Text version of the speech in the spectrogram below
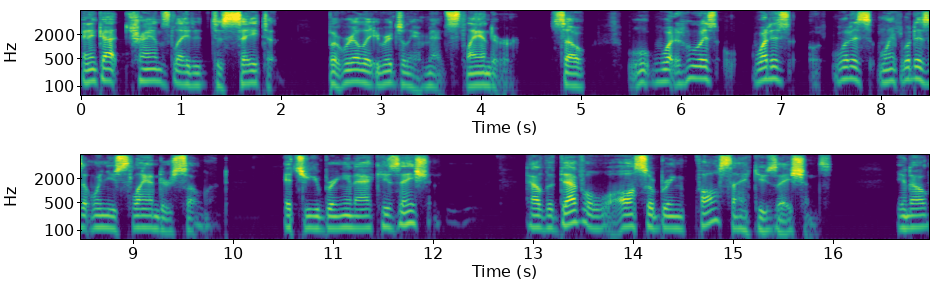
and it got translated to Satan, but really originally it meant slanderer. So, what who is what is what is what is it when you slander someone? It's you bring an accusation. Mm-hmm. Now the devil will also bring false accusations. You know,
